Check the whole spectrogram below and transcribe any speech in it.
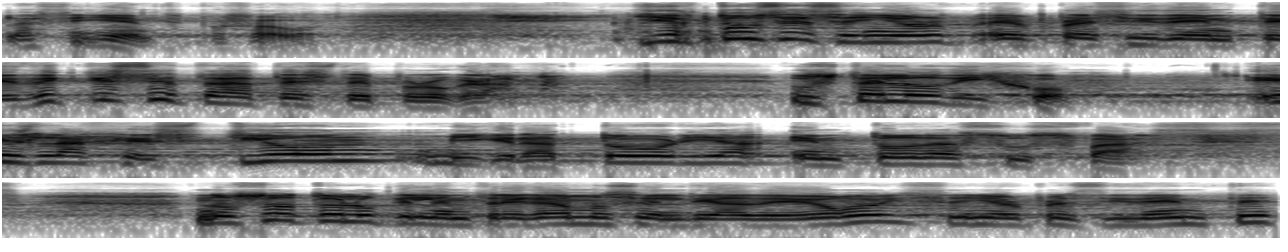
La siguiente, por favor. Y entonces, señor eh, presidente, ¿de qué se trata este programa? Usted lo dijo, es la gestión migratoria en todas sus fases. Nosotros lo que le entregamos el día de hoy, señor presidente,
